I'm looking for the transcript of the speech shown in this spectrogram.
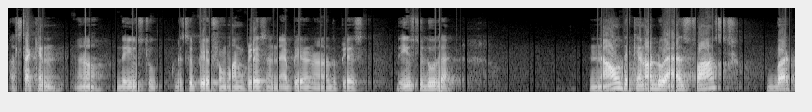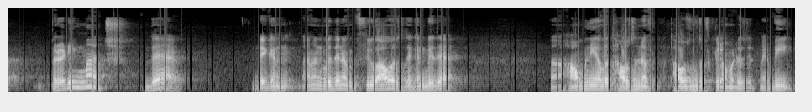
a second, you know, they used to disappear from one place and appear in another place. They used to do that. Now they cannot do as fast, but pretty much there. They can, I mean, within a few hours they can be there. Uh, how many ever thousand of thousands of kilometers it may be.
